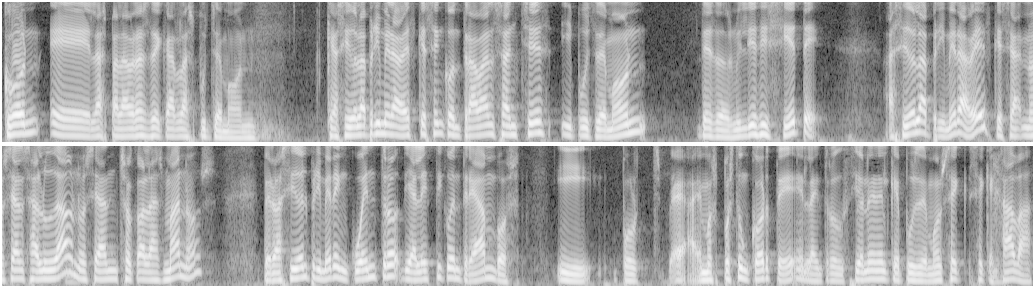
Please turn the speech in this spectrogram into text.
con eh, las palabras de Carles Puigdemont, que ha sido la primera vez que se encontraban Sánchez y Puigdemont desde 2017. Ha sido la primera vez que se no se han saludado, no se han chocado las manos, pero ha sido el primer encuentro dialéctico entre ambos. Y eh, hemos puesto un corte en la introducción en el que Puigdemont se, se quejaba,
